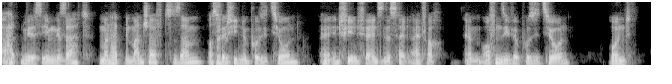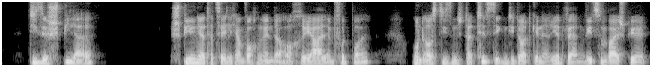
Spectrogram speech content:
hatten wir es eben gesagt, man hat eine Mannschaft zusammen aus mhm. verschiedenen Positionen. Äh, in vielen Fällen sind es halt einfach ähm, offensive Positionen. Und diese Spieler spielen ja tatsächlich am Wochenende auch real im Football. Und aus diesen Statistiken, die dort generiert werden, wie zum Beispiel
